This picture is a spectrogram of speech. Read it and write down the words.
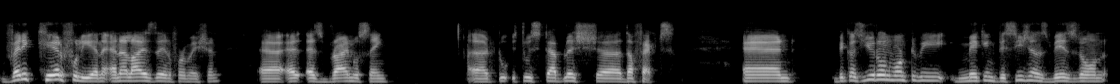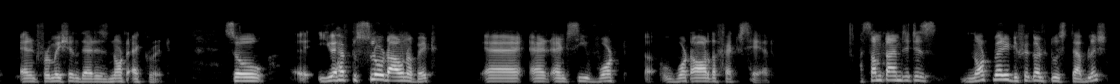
very carefully and analyze the information, uh, as, as, Brian was saying, uh, to, to establish uh, the facts. And because you don't want to be making decisions based on an information that is not accurate. So you have to slow down a bit and, and, and see what what are the facts here. Sometimes it is not very difficult to establish.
